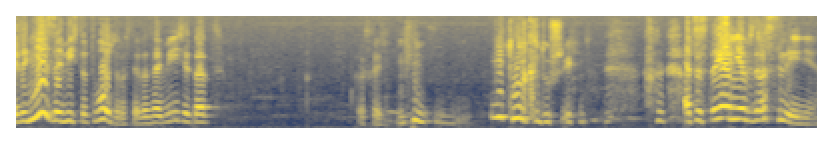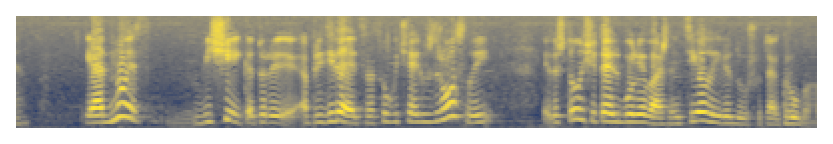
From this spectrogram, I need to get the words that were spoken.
Это не зависит от возраста, это зависит от, как сказать, не только души, от состояния взросления. И одно из вещей, которые определяется, насколько человек взрослый, это что он считает более важным, тело или душу, так грубо.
